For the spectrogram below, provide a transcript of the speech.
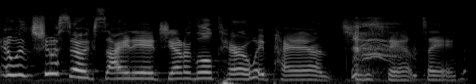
It was she was so excited. She had her little tearaway pants. She was dancing.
